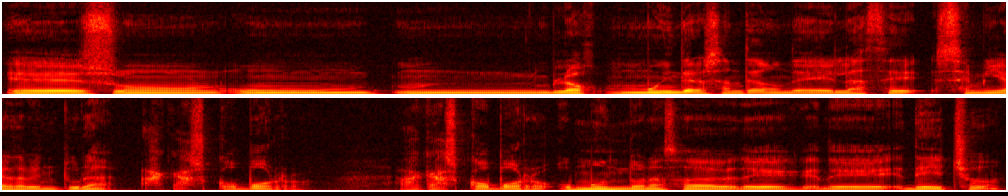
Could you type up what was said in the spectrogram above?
Es un, blog muy interesante donde él hace semillas de aventura a cascoporro a cascoporro, un montonazo de, de, de, hecho,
